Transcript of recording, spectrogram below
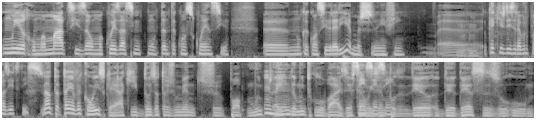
um erro, uma má decisão, uma coisa assim com tanta consequência. Uh, nunca consideraria, mas enfim, uhum. O que é que quis dizer a propósito disso? Não, tem a ver com isso, que é, há aqui dois ou três momentos eh, pop muito, uhum. ainda muito globais. Este sim, é um sim, exemplo sim. De, de, desses. O, o,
